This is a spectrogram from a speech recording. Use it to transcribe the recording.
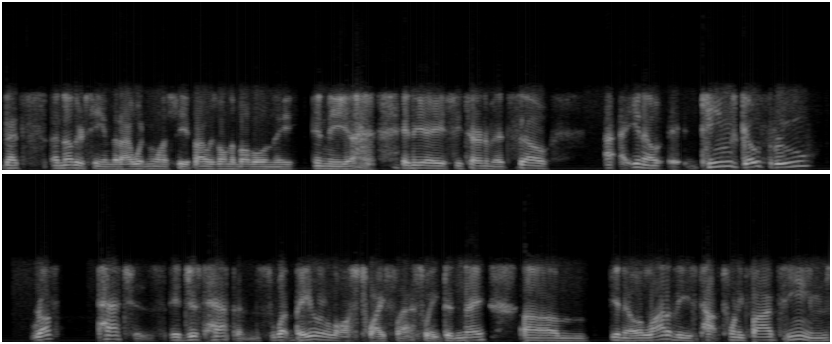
that's another team that I wouldn't want to see if I was on the bubble in the in the uh, in the AAC tournament. So, I, you know, teams go through rough patches. It just happens. What Baylor lost twice last week, didn't they? Um, you know, a lot of these top 25 teams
